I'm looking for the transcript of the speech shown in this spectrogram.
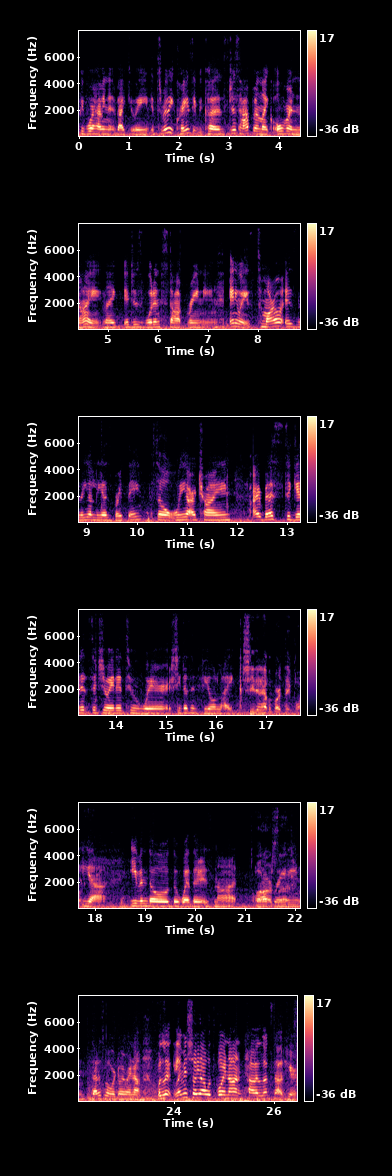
People were having to evacuate. It's really crazy because it just happened like overnight. Like it just wouldn't stop raining. Anyways, tomorrow is Liah Liah's birthday. So we are trying our best to get it situated to where she doesn't feel like She didn't have a birthday party. yeah, even though the weather is not On our side. cooperating. That is what we're doing right now. But look, let me show y'all what's going on, how it looks out here.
